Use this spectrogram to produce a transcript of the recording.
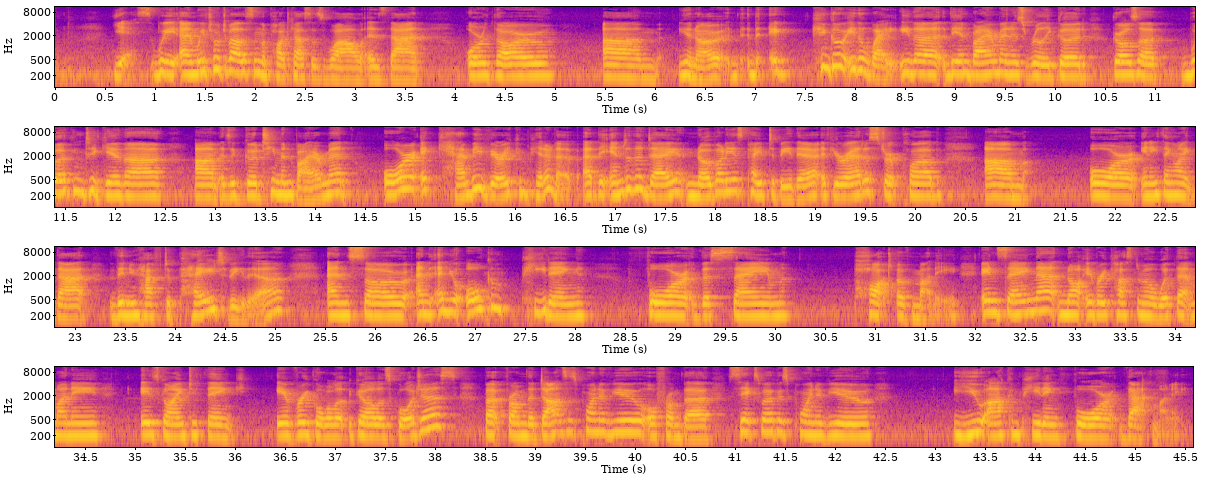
Yes, we and we've talked about this in the podcast as well. Is that although um, you know th- it can go either way. Either the environment is really good, girls are working together, um, it's a good team environment, or it can be very competitive. At the end of the day, nobody is paid to be there. If you're at a strip club. Um, or anything like that, then you have to pay to be there. And so, and, and you're all competing for the same pot of money. In saying that, not every customer with that money is going to think every girl, girl is gorgeous, but from the dancer's point of view or from the sex worker's point of view, you are competing for that money.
